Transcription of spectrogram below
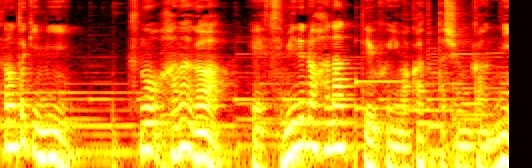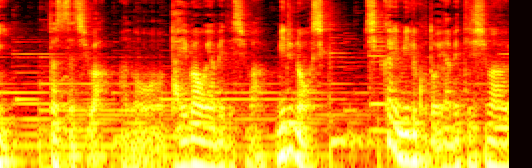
その時にその花がすみれの花っていうふうに分かった瞬間に私たちはあの対話をやめてしまう。見るのをしっかり見ることをやめてしまう。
